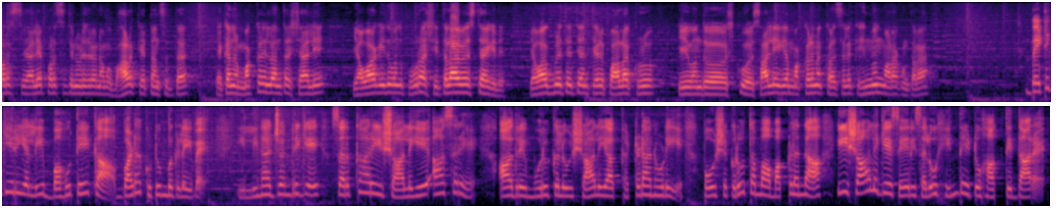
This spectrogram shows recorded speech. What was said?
ಪರಿಸ್ಥಿತಿ ಶಾಲೆ ಪರಿಸ್ಥಿತಿ ನೋಡಿದರೆ ನಮಗೆ ಭಾಳ ಕೆಟ್ಟ ಅನಿಸುತ್ತೆ. ಯಾಕಂದ್ರೆ ಮಕ್ಕಳಿಲ್ಲ ಅಂತ ಶಾಲೆ ಯಾವಾಗ ಇದು ಒಂದು ಪೂರಾ ಶಿಥಿಲಾವ್ಯವಸ್ಥೆ ಆಗಿದೆ. ಯಾವಾಗ ಬೀಳ್ತೈತಿ ಅಂತೇಳಿ ಪಾಲಕರು ಈ ಒಂದು ಸ್ಕೂ ಶಾಲೆಗೆ ಮಕ್ಕಳನ್ನ ಕಳಿಸಲಿಕ್ಕೆ ಹಿಂದೊಂದು ಮಾಡಾಕೊಂತಾರ ಬೆಟಗೇರಿಯಲ್ಲಿ ಬಹುತೇಕ ಬಡ ಕುಟುಂಬಗಳಿವೆ. ಇಲ್ಲಿನ ಜನರಿಗೆ ಸರ್ಕಾರಿ ಶಾಲೆಯೇ ಆಸರೆ. ಆದರೆ ಮುರುಕಲು ಶಾಲೆಯ ಕಟ್ಟಡ ನೋಡಿ ಪೋಷಕರು ತಮ್ಮ ಮಕ್ಕಳನ್ನ ಈ ಶಾಲೆಗೆ ಸೇರಿಸಲು ಹಿಂದೇಟು ಹಾಕ್ತಿದ್ದಾರೆ.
